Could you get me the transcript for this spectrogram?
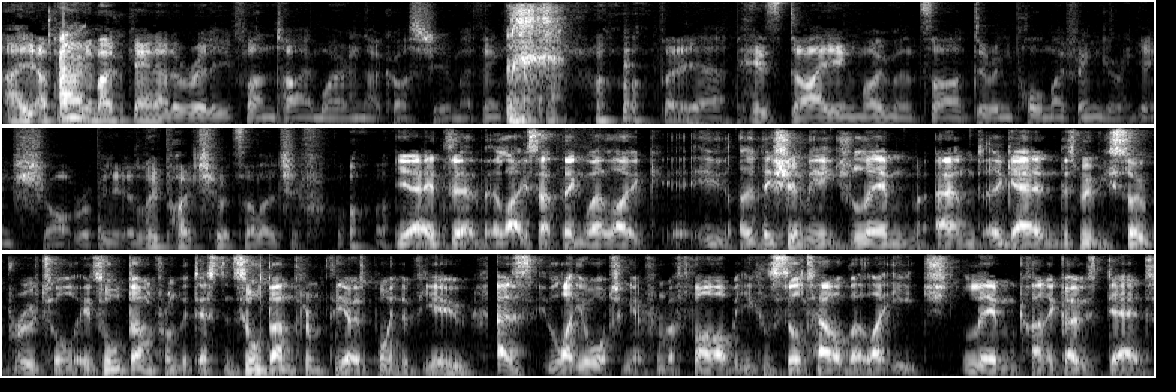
I, apparently, Um, Michael Caine had a really fun time wearing that costume. I think, but yeah, his dying moments are doing "pull my finger" and getting shot repeatedly by Chiwetel Ejiofor. Yeah, it's uh, like it's that thing where like it- they shoot him in each limb, and again, this movie's so brutal. It's all done from the distance. It's all done from Theo's point of view, as like you're watching it from afar, but you can still tell that like each limb kind of goes dead.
